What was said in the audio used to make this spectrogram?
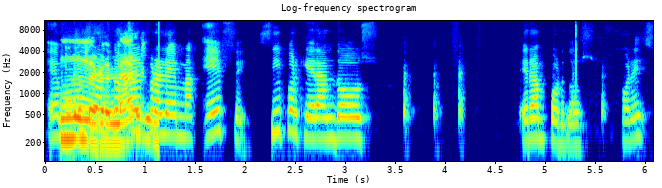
Hemos número resuelto el largo. problema F, ¿sí? Porque eran dos. Eran por dos, por eso.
